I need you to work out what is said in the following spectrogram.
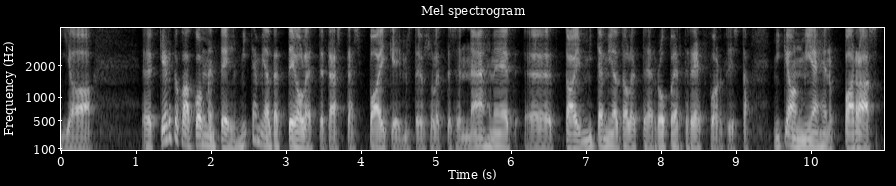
Ja Kertokaa kommentteihin, mitä mieltä te olette tästä Spy Gameista, jos olette sen nähneet, tai mitä mieltä olette Robert Redfordista. Mikä on miehen paras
